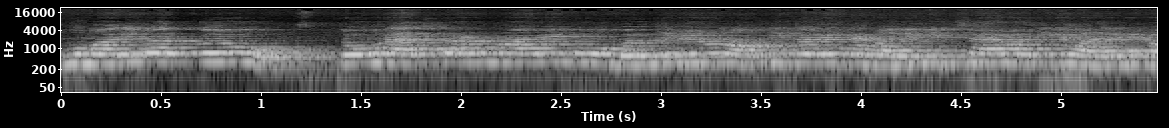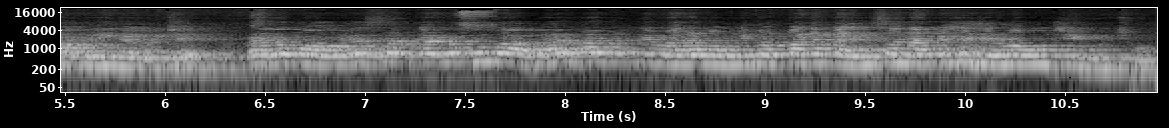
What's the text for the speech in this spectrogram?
હું મારી વાત કરું તો હું રાજકારણમાં આવી તો બંને બહેનો નોકરી કરે તે મારી ઈચ્છા હતી કે મારે બી નોકરી કરવી છે. પણ તો કોંગ્રેસ સરકારનો ખૂબ આભાર માનું કે મારા મમ્મી પપ્પાને પેન્શન આપે છે જેમાં હું જીવું છું.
